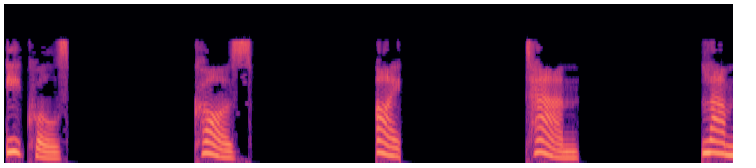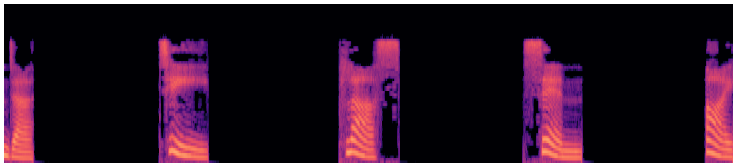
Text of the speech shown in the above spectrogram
equals cos i tan lambda t plus sin I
